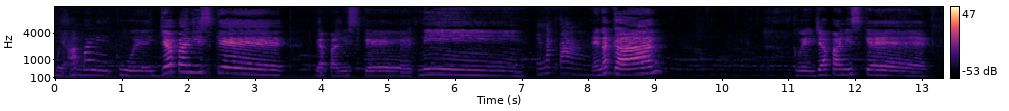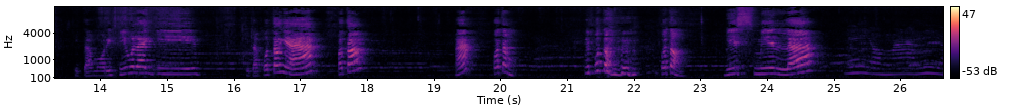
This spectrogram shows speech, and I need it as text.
kue apa nih? Kue Japanese cake. Japanese cake. Nih. Enak kan? Enak kan? Kue Japanese cake. Kita mau review lagi. Kita potong ya. Potong? Hah? Potong? Eh, potong. potong. Bismillah. Mami.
